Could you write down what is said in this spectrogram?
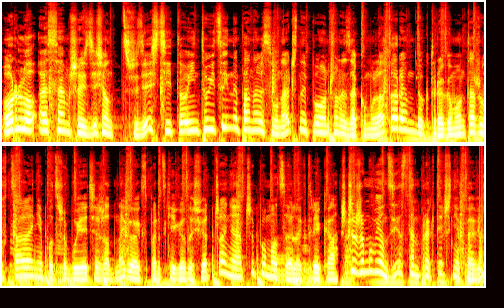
Orlo SM6030 to intuicyjny panel słoneczny połączony z akumulatorem, do którego montażu wcale nie potrzebujecie żadnego eksperckiego doświadczenia czy pomocy elektryka. Szczerze mówiąc, jestem praktycznie pewien,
